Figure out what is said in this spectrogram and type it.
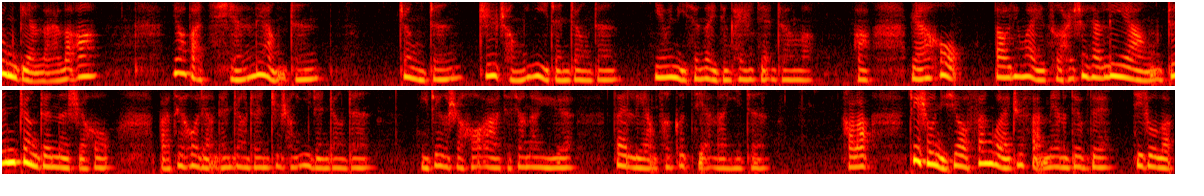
重点来了啊，要把前两针正针织成一针正针，因为你现在已经开始减针了啊。然后到另外一侧还剩下两针正针的时候，把最后两针正针织成一针正针，你这个时候啊，就相当于在两侧各减了一针。好了，这时候你需要翻过来织反面了，对不对？记住了，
